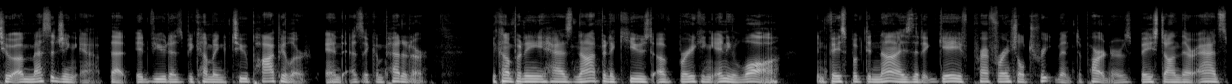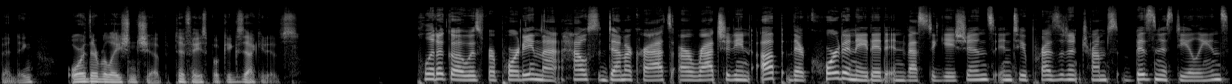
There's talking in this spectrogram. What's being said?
to a messaging app that it viewed as becoming too popular and as a competitor. The company has not been accused of breaking any law, and Facebook denies that it gave preferential treatment to partners based on their ad spending or their relationship to Facebook executives. Politico is reporting that House Democrats are ratcheting up their coordinated investigations into President Trump's business dealings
